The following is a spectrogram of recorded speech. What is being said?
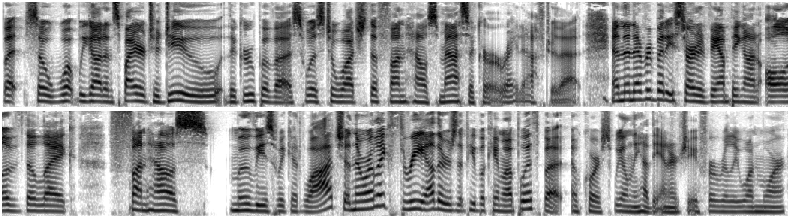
but so what we got inspired to do, the group of us, was to watch the Funhouse Massacre right after that, and then everybody started vamping on all of the like Funhouse movies we could watch and there were like three others that people came up with but of course we only had the energy for really one more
